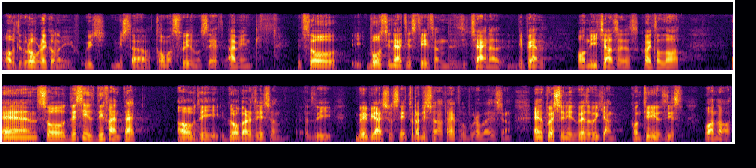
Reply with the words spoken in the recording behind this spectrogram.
of the global economy, which Mr. Thomas Friedman said. I mean, so both United States and China depend on each other quite a lot. And so this is different type of the globalization the, maybe I should say traditional type of globalization. And the question is whether we can continue this or not.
